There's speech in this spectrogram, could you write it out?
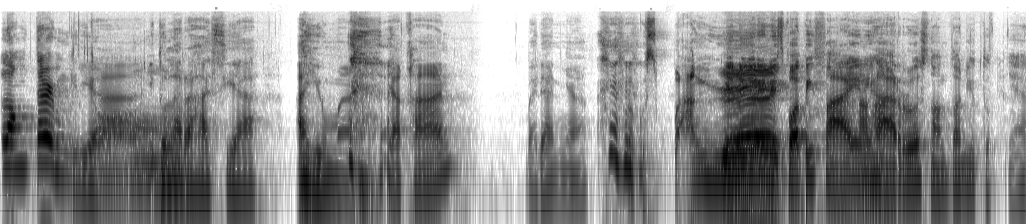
long term gitu. Ya, itulah rahasia Ayuma, ya kan? Badannya bagus banget. Yang dengerin di Spotify ini harus nonton YouTube-nya.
